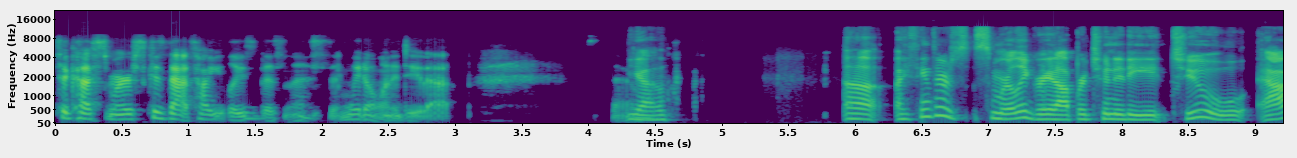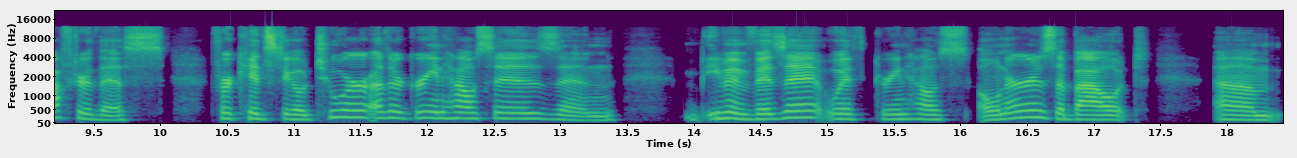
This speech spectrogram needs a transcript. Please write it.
to customers because that's how you lose business. And we don't want to do that. So. Yeah. Uh, I think there's some really great opportunity too after this for kids to go tour other greenhouses and even visit with greenhouse owners about um,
